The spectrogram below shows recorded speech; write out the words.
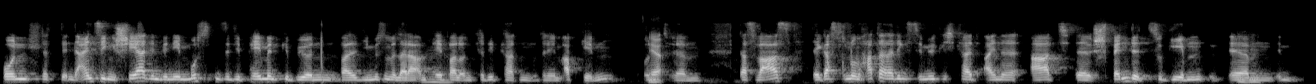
Und den einzigen Share, den wir nehmen mussten, sind die Payment-Gebühren, weil die müssen wir leider an PayPal und Kreditkartenunternehmen abgeben. Und ja. ähm, das war's. Der Gastronom hatte allerdings die Möglichkeit, eine Art äh, Spende zu geben ähm, mhm.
